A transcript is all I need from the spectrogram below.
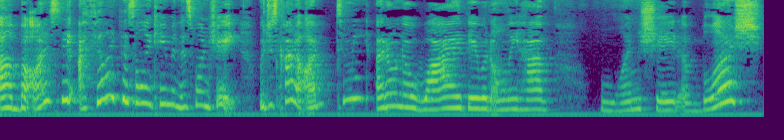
um, but honestly, I feel like this only came in this one shade, which is kind of odd to me. I don't know why they would only have one shade of blush.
